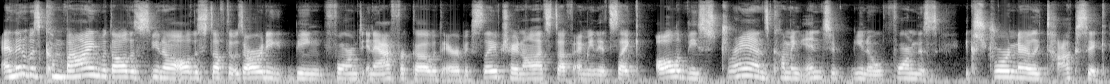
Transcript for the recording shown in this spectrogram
And then it was combined with all this, you know, all the stuff that was already being formed in Africa with the Arabic slave trade and all that stuff. I mean, it's like all of these strands coming into, you know, form this extraordinarily toxic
